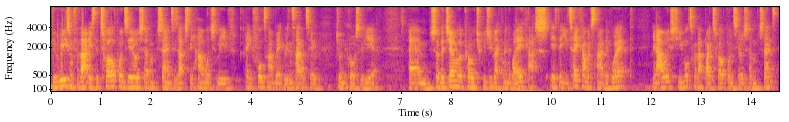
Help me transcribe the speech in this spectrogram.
the reason for that is the 12.07% is actually how much leave a full time worker is entitled to during the course of a year. Um, so, the general approach, which is recommended by ACAS, is that you take how much time they've worked in hours, you multiply that by 12.07%,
